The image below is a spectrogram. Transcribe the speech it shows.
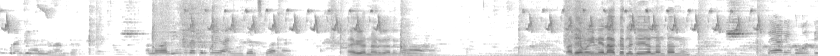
శుభ్రం చేయాలి కదా అంత. వాళ్ళ వాళ్ళ ఇంటి దగ్గర పోయి ఆయన తెలుసుకోవాలి అయ్యగారిని అడగాలిగా. అదేమో ఈ నెలాఖరులో చేయాలంటాను డాడీ పోతే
